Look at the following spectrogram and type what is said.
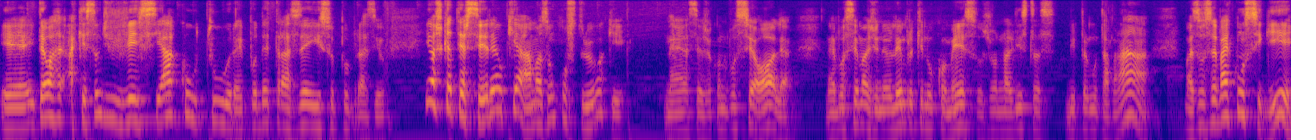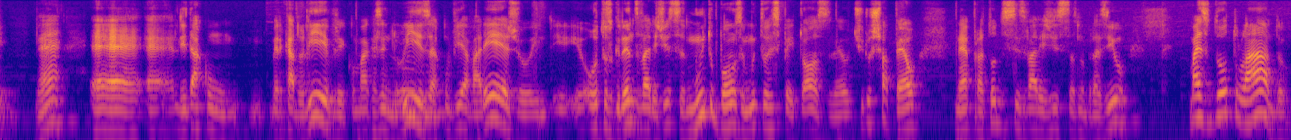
É, então, a, a questão de vivenciar a cultura e poder trazer isso para o Brasil. E eu acho que a terceira é o que a Amazon construiu aqui. Né? Ou seja, quando você olha, né, você imagina, eu lembro que no começo os jornalistas me perguntavam, ah, mas você vai conseguir né, é, é, lidar com Mercado Livre, com Magazine Luiza, uhum. com Via Varejo e, e, outros grandes varejistas muito bons e muito respeitosos. Né? Eu tiro o chapéu né, para todos esses varejistas no Brasil. Mas do outro lado,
